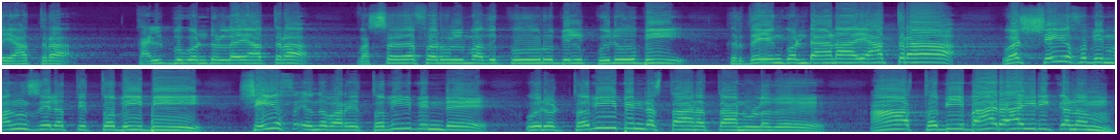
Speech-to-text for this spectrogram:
യാത്ര കൽബ് കൊണ്ടുള്ള യാത്ര വസഫറുൽ മദ്കൂറുബിൽ കുലൂബി ഹൃദയം കൊണ്ടാണ് ആ യാത്ര. ഷെയ്ഖ് എന്ന് പറയും തബീബിന്റെ ഒരു തബീബിന്റെ സ്ഥാനത്താണുള്ളത്. ആ തബീബ് ആരായിരിക്കണം?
